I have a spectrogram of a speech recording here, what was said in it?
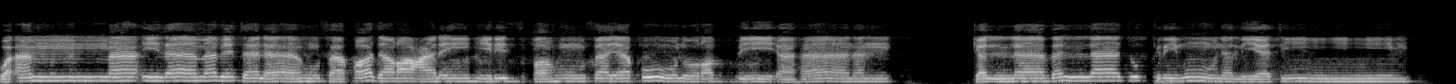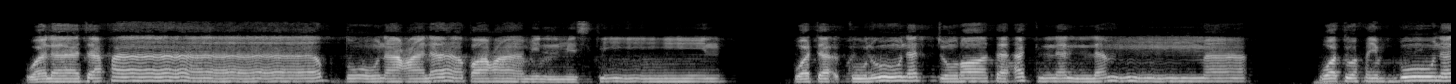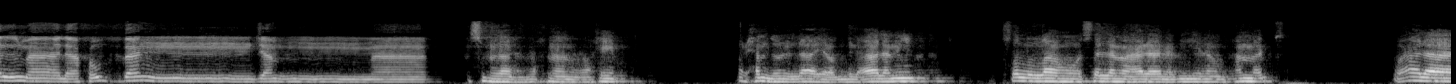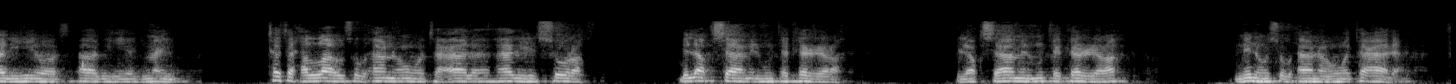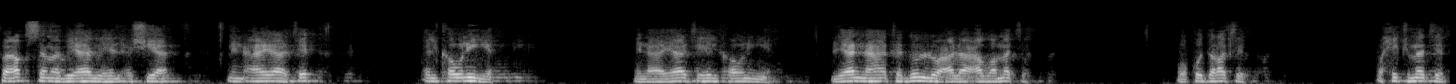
واما اذا ما ابتلاه فقدر عليه رزقه فيقول ربي اهانن كلا بل لا تكرمون اليتيم ولا تحاضون على طعام المسكين وتاكلون التراث اكلا لما وتحبون المال حبا جما. بسم الله الرحمن الرحيم. الحمد لله رب العالمين. صلى الله وسلم على نبينا محمد وعلى آله وأصحابه أجمعين. افتتح الله سبحانه وتعالى هذه السورة بالأقسام المتكررة. بالأقسام المتكررة منه سبحانه وتعالى. فأقسم بهذه الأشياء من آياته الكونية. من آياته الكونية. لأنها تدل على عظمته وقدرته وحكمته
